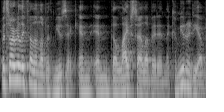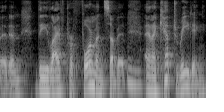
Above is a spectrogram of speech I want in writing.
but so I really fell in love with music and and the lifestyle of it and the community of it and the live performance of it. And I kept reading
